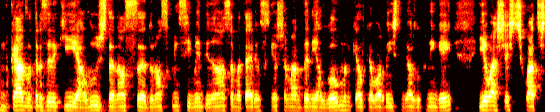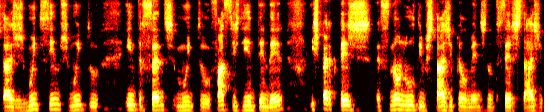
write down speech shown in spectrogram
um bocado a trazer aqui à luz da nossa, do nosso conhecimento e da nossa matéria um senhor chamado Daniel Goldman, que é ele que aborda isto melhor do que ninguém, e eu acho estes quatro estágios muito simples, muito interessantes, muito fáceis de entender, e espero que estejas, se não no último estágio, pelo menos no terceiro estágio,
